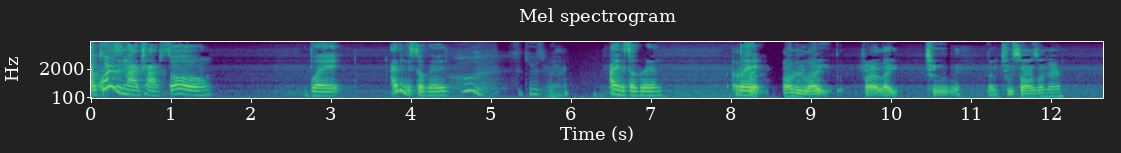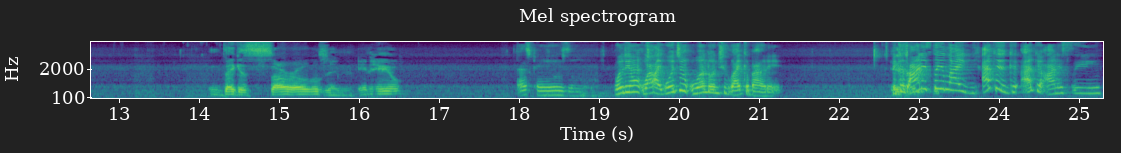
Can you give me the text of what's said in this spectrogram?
of course, it's not Trap Soul. But, I think it's still good. Whew, Excuse me. I think it's still good. I But, I only like probably like two, like two songs on there. Like it's sorrows and inhale. That's crazy. What do you why like what do what don't you like about it? Because It's- honestly, like I could I could honestly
